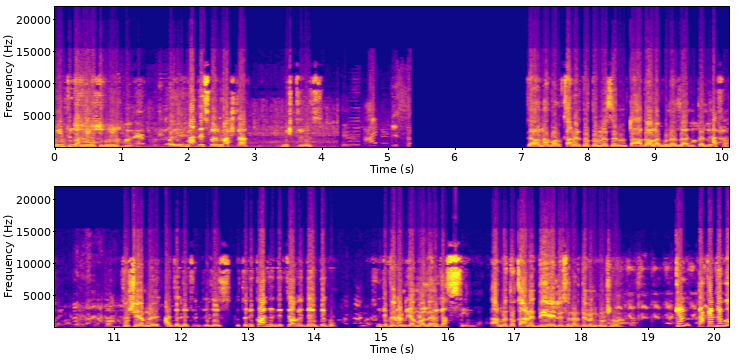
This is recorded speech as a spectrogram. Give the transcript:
মিন্টু না মিন্টু মিন্টু। ওই মাদ্রাসার মাস্টার মিস্টার আমার কানের কত নেছেন টাকা দেওয়া লাগবে না জান তাহলে। আচ্ছা। খুশি আপনি? যদি যে দিতে হবে দেবো। দেবেন কেমন বলে? আপনি তো কানে দিয়ে এলেছেন আর দেবেন কোন সময়? কেন? টাকা দেবো?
